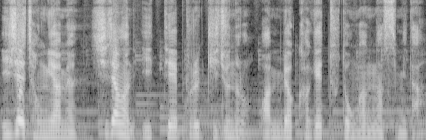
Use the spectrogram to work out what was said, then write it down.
이제 정리하면 시장은 ETF를 기준으로 완벽하게 두동강 났습니다.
